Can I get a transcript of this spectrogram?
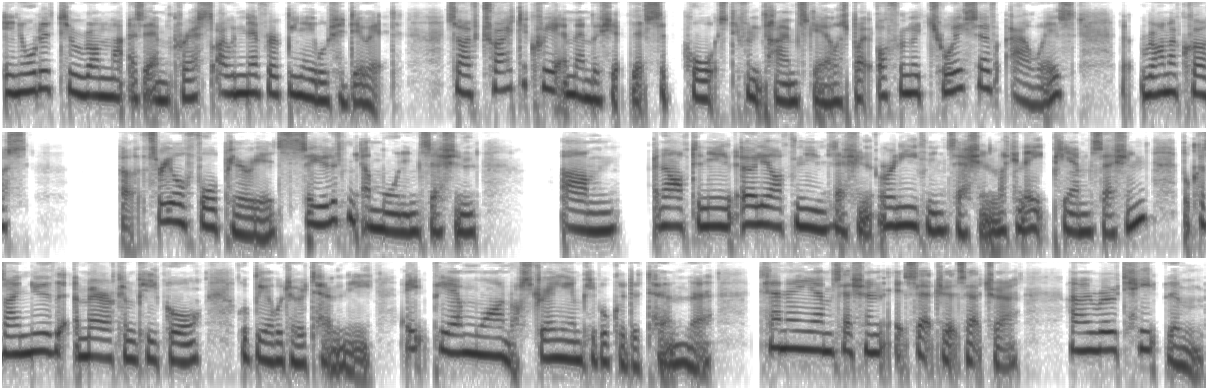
In order to run that as Empress, I would never have been able to do it. So I've tried to create a membership that supports different timescales by offering a choice of hours that run across uh, three or four periods. So you're looking at a morning session, um, an afternoon, early afternoon session or an evening session, like an 8 p.m. session, because I knew that American people would be able to attend the 8 p.m. one, Australian people could attend the 10 a.m. session, etc., etc. And I rotate them.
